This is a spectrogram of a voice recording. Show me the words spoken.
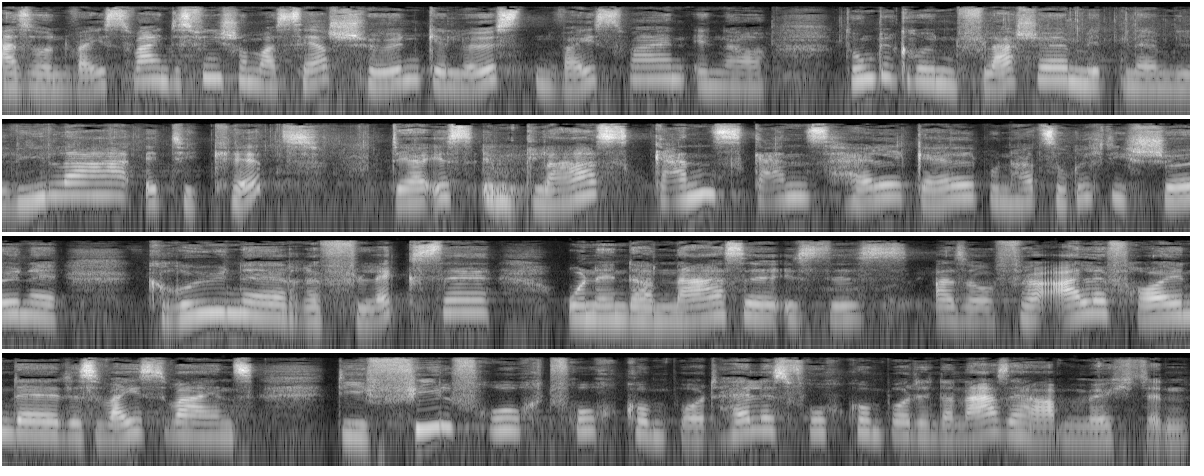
Also ein Weißwein, das finde ich schon mal sehr schön gelöst. Ein Weißwein in einer dunkelgrünen Flasche mit einem lila Etikett. Der ist im Glas ganz, ganz hellgelb und hat so richtig schöne grüne Reflexe. Und in der Nase ist es, also für alle Freunde des Weißweins, die viel Frucht, Fruchtkompott, helles Fruchtkompott in der Nase haben möchten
